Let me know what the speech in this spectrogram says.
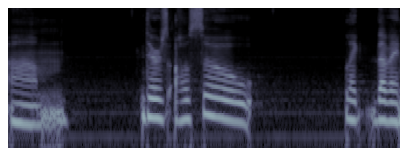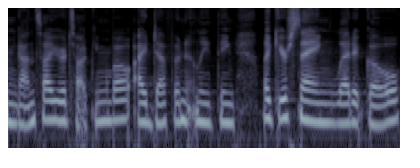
um there's also like the venganza you're talking about i definitely think like you're saying let it go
